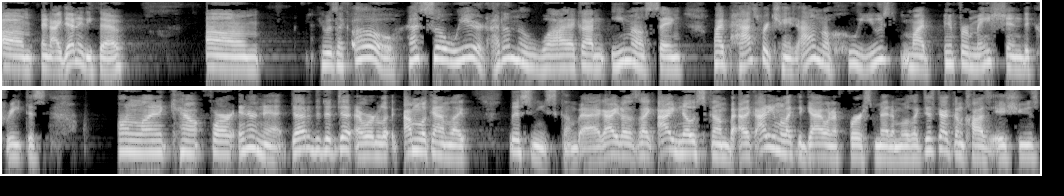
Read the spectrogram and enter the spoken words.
um, and identity theft. Um, he was like, "Oh, that's so weird. I don't know why I got an email saying my password changed. I don't know who used my information to create this online account for our internet." Da, da, da, da. And we're, I'm looking at him like, listen, you scumbag. I was like, I know scumbag. Like, I didn't even like the guy when I first met him. I was like, this guy's gonna cause issues.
